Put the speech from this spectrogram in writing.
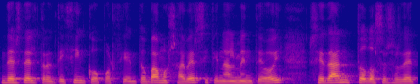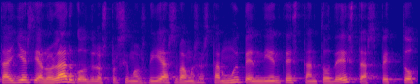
desde el 35%. Vamos a ver si finalmente hoy se dan todos esos detalles y a lo largo de los próximos días vamos a estar muy pendientes tanto de este aspecto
